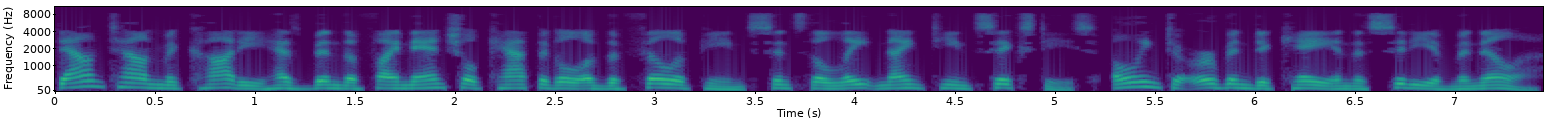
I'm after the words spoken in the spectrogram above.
Downtown Makati has been the financial capital of the Philippines since the late 1960s, owing to urban decay in the city of Manila.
